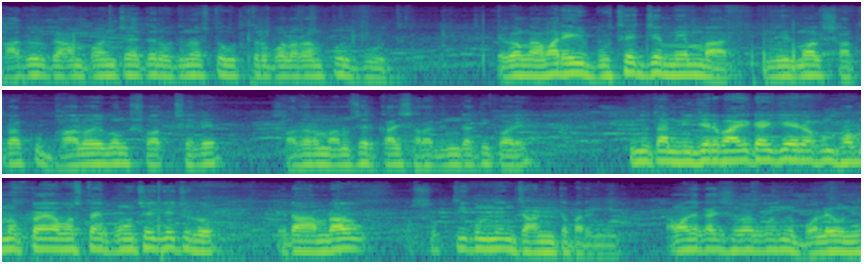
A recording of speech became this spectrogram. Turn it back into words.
ভাদুর গ্রাম পঞ্চায়েতের অধীনস্থ উত্তর বলরামপুর বুথ। এবং আমার এই বুথের যে মেম্বার নির্মল সাঁতরা খুব ভালো এবং সৎ ছেলে সাধারণ মানুষের কাজ সারাদিন রাতি করে। কিন্তু তার নিজের বাড়িটায় যে এরকম ভগ্নপ্রায় অবস্থায় পৌঁছে গিয়েছিল এটা আমরাও সত্যি কোনোদিন জানতে পারিনি। আমাদের কাছে সেভাবে কোনোদিন বলেওনি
